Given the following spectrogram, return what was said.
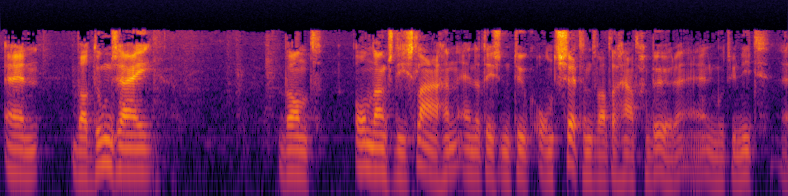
En wat doen zij? Want ondanks die slagen, en dat is natuurlijk ontzettend wat er gaat gebeuren, en moet u niet uh,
